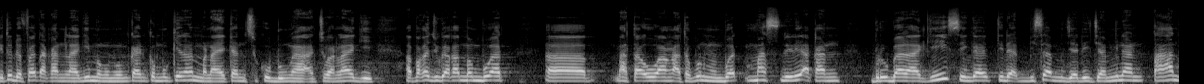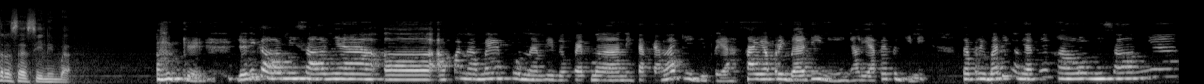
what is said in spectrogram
itu The Fed akan lagi mengumumkan kemungkinan menaikkan suku bunga acuan lagi. Apakah juga akan membuat mata uang ataupun membuat emas sendiri akan berubah lagi sehingga tidak bisa menjadi jaminan tahan resesi ini, Mbak? Oke, jadi kalau misalnya uh, apa namanya pun nanti The Fed meningkatkan lagi gitu ya, saya pribadi nih ngelihatnya tuh gini, saya pribadi ngelihatnya kalau misalnya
